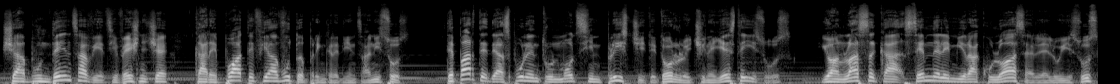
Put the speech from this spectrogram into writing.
și abundența vieții veșnice care poate fi avută prin credința în Isus. Departe de a spune într-un mod simplist cititorului cine este Isus, Ioan lasă ca semnele miraculoase ale lui Isus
